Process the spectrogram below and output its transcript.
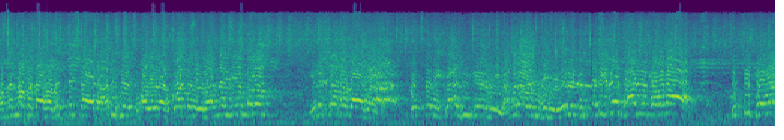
முதலாவதாக வெட்டுக்காடு அபிஷேக் மயிலா. கோட்டையில் அண்ணன் விளம்பரம் இரண்டாவதாக குத்தனை காசி சேர்வை அமராவதி ஏழுக்கு சாரிய கவன? குத்தி பிரபா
